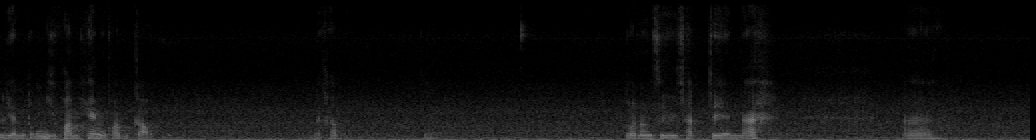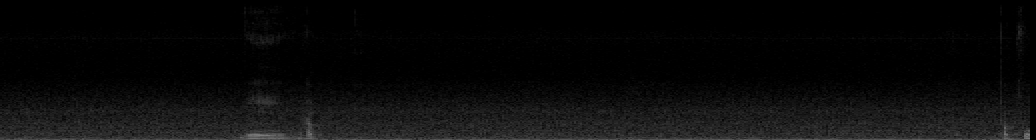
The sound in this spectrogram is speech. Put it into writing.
เหรียญต้องมีความแห้งความเก่านะครับ ตัวหนังสือชัดเจนนะอ่านี่ครับพระครู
